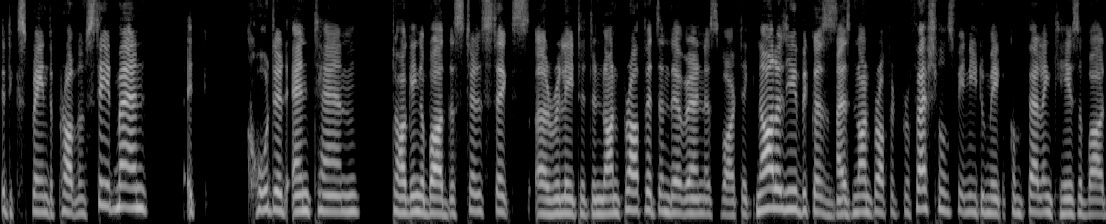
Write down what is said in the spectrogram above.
it explained the problem statement. It coded NTEN talking about the statistics uh, related to nonprofits and their awareness about technology because as nonprofit professionals we need to make a compelling case about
